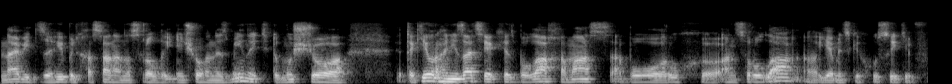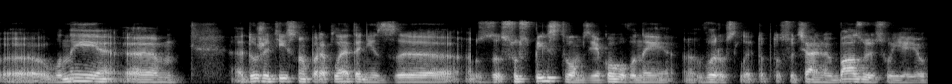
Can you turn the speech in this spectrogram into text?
Навіть загибель Хасана Насрали нічого не змінить, тому що такі організації, як Хезболла, Хамас або рух Ансарула е, єменських хуситів, е, вони ем, дуже тісно переплетені з, з суспільством, з якого вони виросли, тобто соціальною базою своєю.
